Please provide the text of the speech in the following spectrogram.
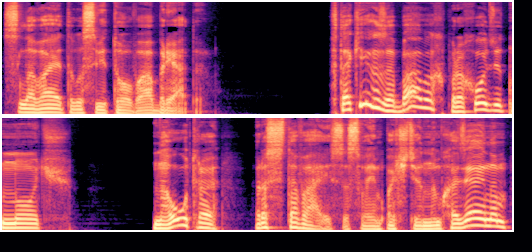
слова этого святого обряда. В таких забавах проходит ночь. На утро, расставаясь со своим почтенным хозяином,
